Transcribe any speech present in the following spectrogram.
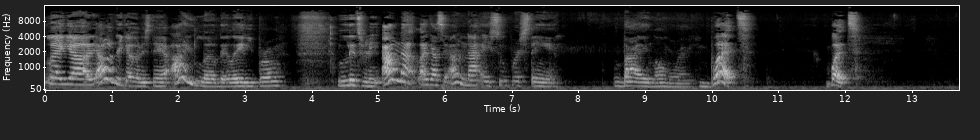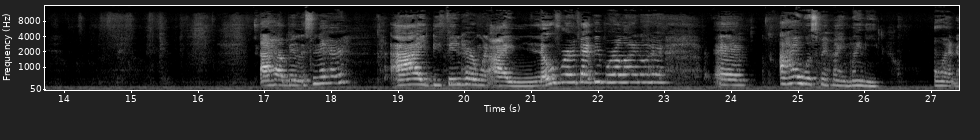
Like, y'all, I don't think I understand. I love that lady, bro. Literally. I'm not, like I said, I'm not a super stan by a long run. But, but, I have been listening to her. I defend her when I know for a fact people are lying on her. And I will spend my money on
